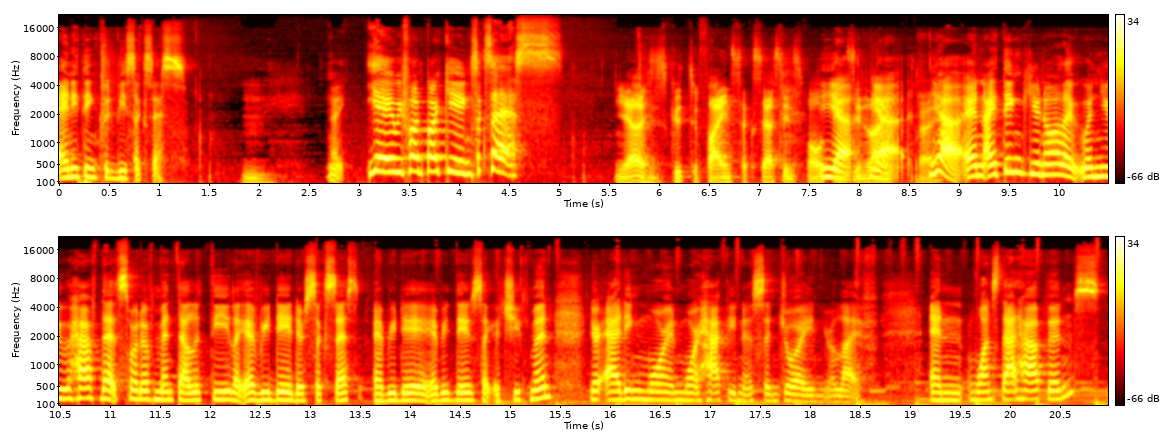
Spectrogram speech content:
Anything could be success. Mm. Like yay we found parking! Success Yeah, it's good to find success in small yeah things in life. yeah right? yeah and i think you know like when you have that sort of mentality like every day there's success every day every day is like achievement you're adding more and more happiness and joy in your life and once that happens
